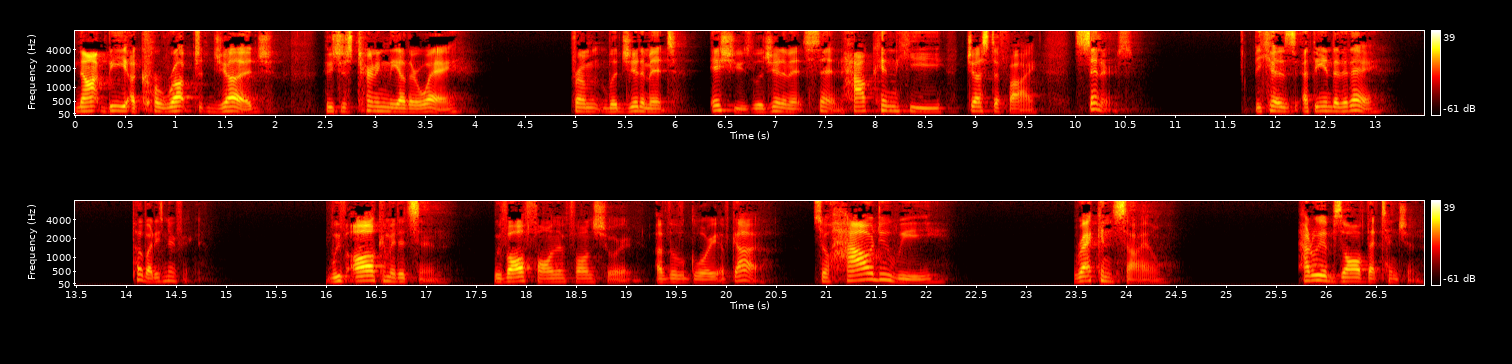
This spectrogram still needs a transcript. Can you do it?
not be a corrupt judge who's just turning the other way from legitimate issues, legitimate sin? How can he justify sinners? Because at the end of the day, nobody's perfect. We've all committed sin. We've all fallen and fallen short of the glory of God. So, how do we reconcile? How do we absolve that tension?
